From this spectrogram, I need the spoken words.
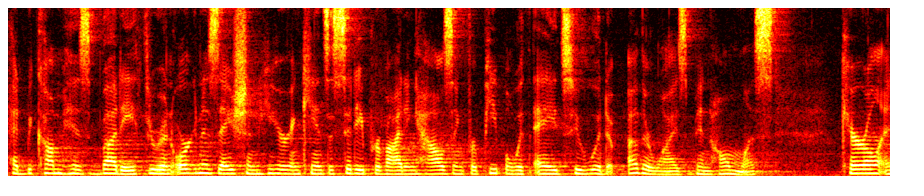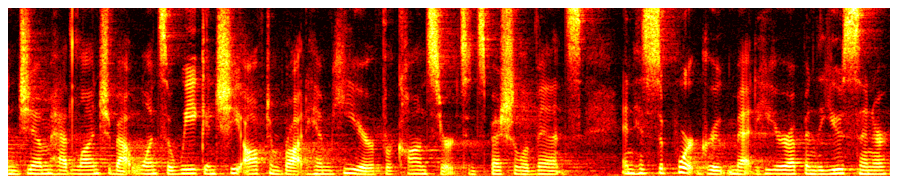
had become his buddy through an organization here in Kansas City providing housing for people with AIDS who would have otherwise been homeless. Carol and Jim had lunch about once a week, and she often brought him here for concerts and special events. And his support group met here up in the youth center.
